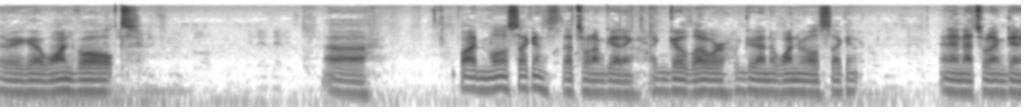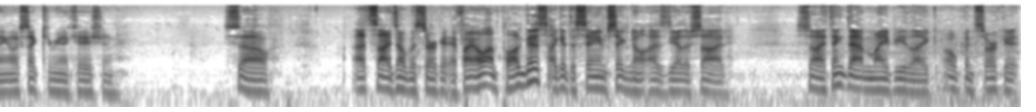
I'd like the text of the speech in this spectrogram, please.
there you go one volt uh, five milliseconds that's what I'm getting. I can go lower we can go down to one millisecond and then that's what I'm getting. It looks like communication. So that side's open circuit. If I unplug this I get the same signal as the other side. So I think that might be like open circuit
